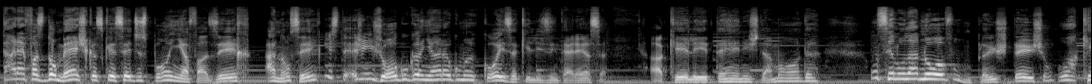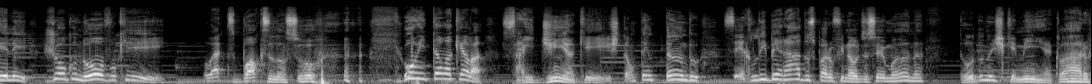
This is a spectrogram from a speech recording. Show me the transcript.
tarefas domésticas que se dispõem a fazer, a não ser que esteja em jogo ganhar alguma coisa que lhes interessa aquele tênis da moda, um celular novo, um PlayStation, ou aquele jogo novo que o Xbox lançou, ou então aquela saidinha que estão tentando ser liberados para o final de semana, tudo no esqueminha, é claro.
